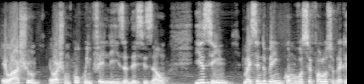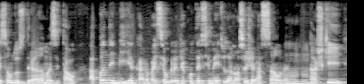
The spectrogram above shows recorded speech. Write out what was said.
eu acho, eu acho um pouco infeliz a decisão. E assim, mas sendo bem, como você falou sobre a questão dos dramas e tal, a pandemia, cara, vai ser o grande acontecimento da nossa geração, né? Uhum. Acho que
